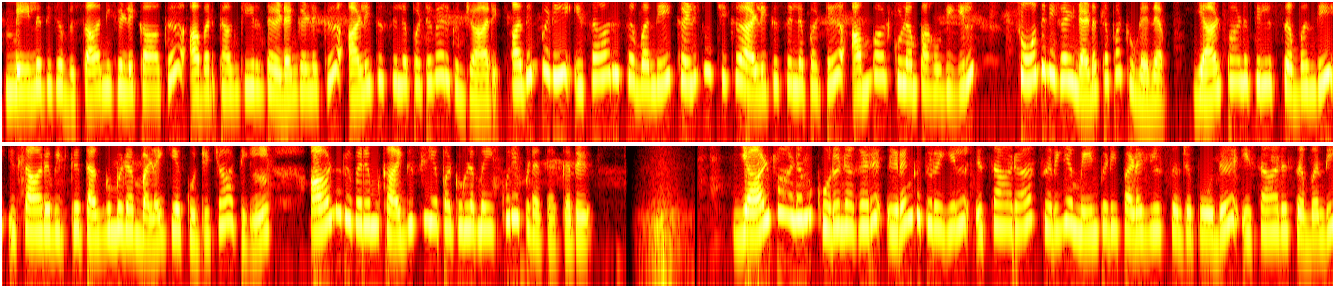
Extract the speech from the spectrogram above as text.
மேலதிக விசாரணைகளுக்காக அவர் தங்கியிருந்த இடங்களுக்கு அழைத்து செல்லப்பட்டு வருகின்றார். அதன்படி இசாரு செவ்வந்தி கிளிநொச்சிக்கு அழைத்து செல்லப்பட்டு அம்பாள்குளம் பகுதியில் சோதனைகள் நடத்தப்பட்டுள்ளன. யாழ்ப்பாணத்தில் செவ்வந்தி இசாருவிற்கு தங்குமிடம் வழங்கிய குற்றச்சாட்டில் ஆணொருவரும் கைது செய்யப்பட்டுள்ளமை குறிப்பிடத்தக்கது. யாழ்ப்பாணம் குருநகர் இறங்குதுறையில் இசாரா சிறிய மீன்பிடி படகில் சென்றபோது இசார செவ்வந்தி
